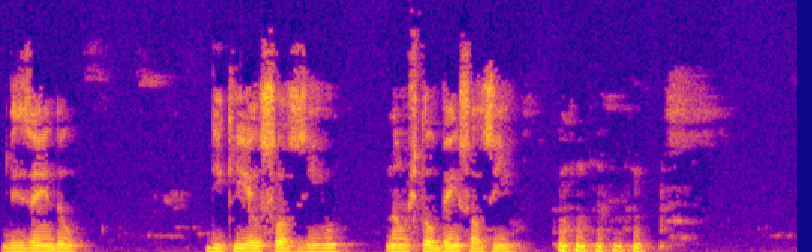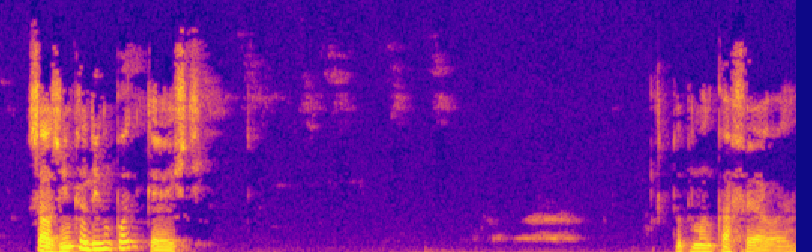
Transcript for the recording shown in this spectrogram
dizendo de que eu sozinho não estou bem sozinho. sozinho que eu digo no podcast. Tô tomando café agora.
